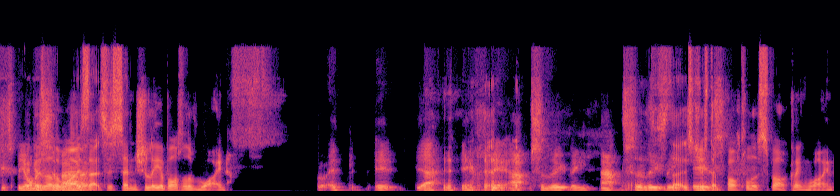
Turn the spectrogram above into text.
Let's be Because otherwise, that's essentially a bottle of wine. it. it, yeah, it, it absolutely, absolutely that is just is. a bottle of sparkling wine.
